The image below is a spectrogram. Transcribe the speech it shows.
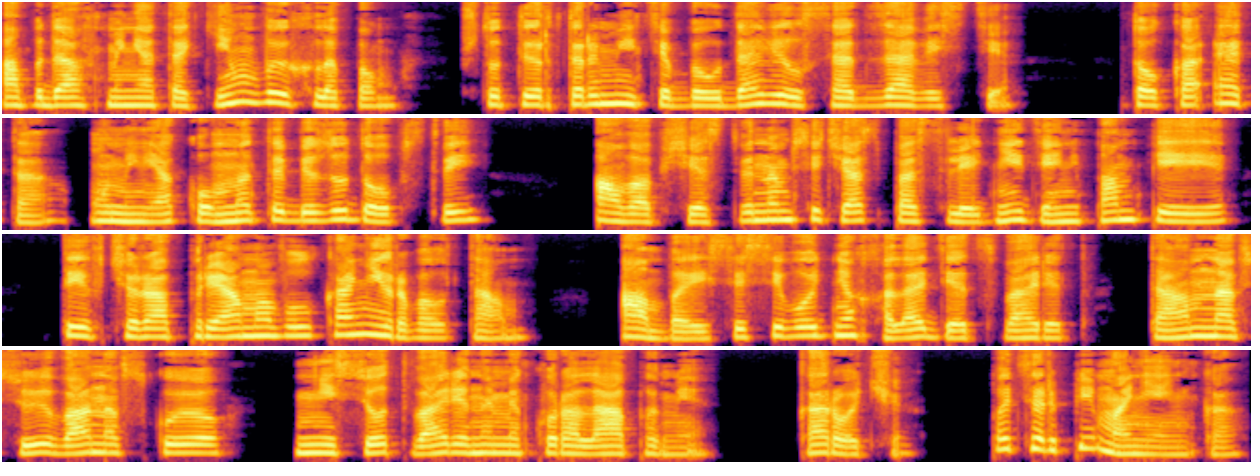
обдав меня таким выхлопом, что тыр-термите бы удавился от зависти. «Только это, у меня комната без удобствий, а в общественном сейчас последний день Помпеи. Ты вчера прямо вулканировал там. А Бейси сегодня холодец варит. Там на всю Ивановскую несет вареными куролапами. Короче, потерпи маненько,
